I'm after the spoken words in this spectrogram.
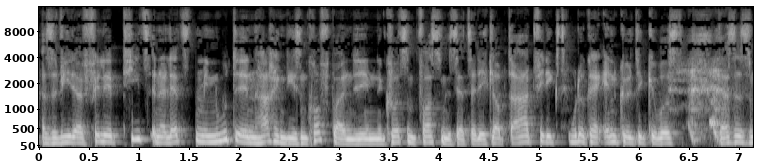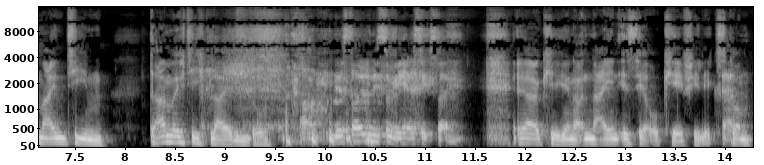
also wie der Philipp Tietz in der letzten Minute in Haching diesen Kopfball, in dem den kurzen Pfosten gesetzt hat. Ich glaube, da hat Felix Udokai endgültig gewusst, das ist mein Team. Da möchte ich bleiben. So. Ah, wir sollten nicht so gehässig sein. Ja, okay, genau. Nein, ist ja okay, Felix. Ja. Komm,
